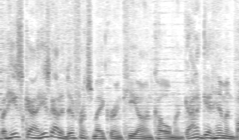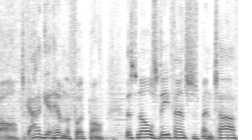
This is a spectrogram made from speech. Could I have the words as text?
But he's got he's got a difference maker in Keon Coleman. Got to get him involved. Got to get him the football. This Noles defense has been tough.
